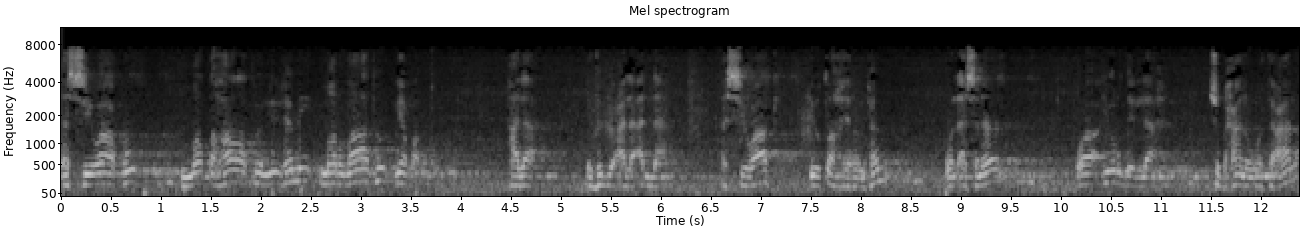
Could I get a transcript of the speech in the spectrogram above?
السواك مطهرة للفم مرضاة للرب. هذا يدل على أن السواك يطهر الفم والأسنان ويرضي الله سبحانه وتعالى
